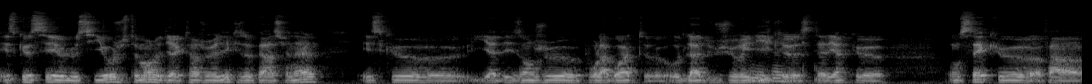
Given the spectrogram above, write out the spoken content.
Est-ce que c'est le CEO, justement, le directeur juridique, les opérationnels? Est-ce qu'il il y a des enjeux pour la boîte au-delà du juridique C'est-à-dire que on sait que, enfin,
